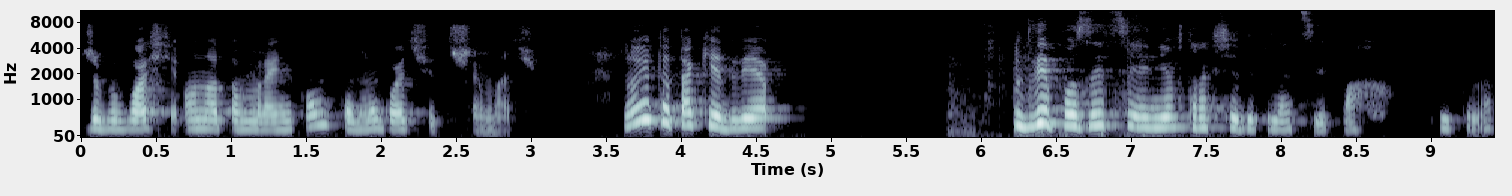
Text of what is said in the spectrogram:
żeby właśnie ona tą ręką pomogła Ci trzymać. No i to takie dwie, dwie pozycje, nie w trakcie depilacji pach. I tyle.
